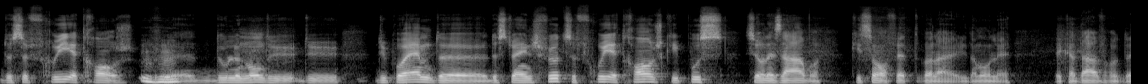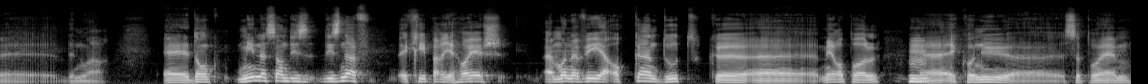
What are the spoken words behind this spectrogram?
de ce fruit étrange, Euh, d'où le nom du, du, du poème de, de Strange Fruit, ce fruit étrange qui pousse sur les arbres, qui sont en fait, voilà, évidemment, les, les cadavres des, des Noirs. Et donc, 1919, écrit par Yehoyesh, à mon avis, il n'y a aucun doute que euh, Méropole euh, ait connu euh, ce poème,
